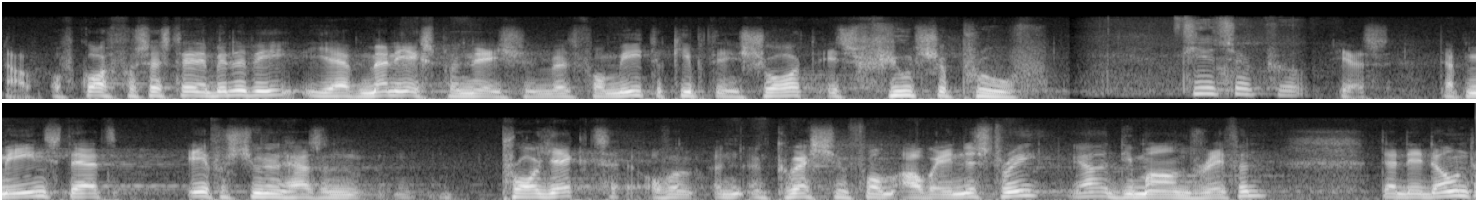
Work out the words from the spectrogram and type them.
Now, of course, for sustainability, you have many explanations, but for me, to keep it in short, it's future-proof. Future-proof. Yes. That means that if a student has a project or a, a question from our industry, yeah, demand-driven, then they don't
